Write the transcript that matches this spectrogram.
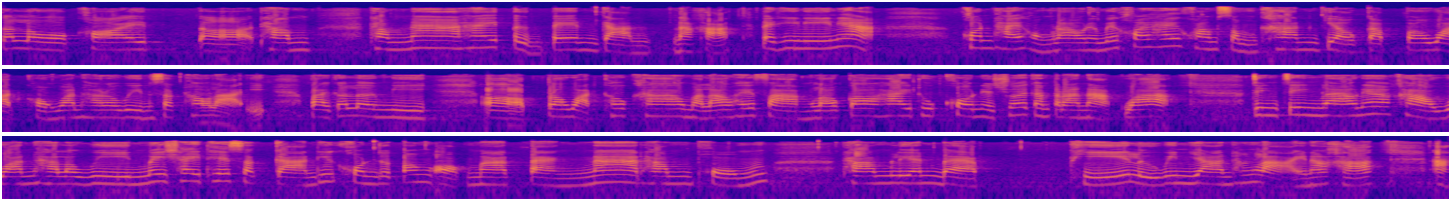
กะโหลกคอยออทำทำหน้าให้ตื่นเต้นกันนะคะ แต่ทีนี้เนี่ย คนไทยของเราเนี่ยไม่ค่อยให้ความสำคัญเกี่ยวกับประวัติของวันฮาโลวีนสักเท่าไหร่ ปายก็เลยมีประวัติคร่าวๆ มาเล่าให้ฟัง แล้วก็ให้ทุกคนเนี่ยช่วยกันตระหนักว่าจริงๆ แล้วเนี่ยค่ะวันฮาโลวีนไม่ใช่เทศกาลที่คนจะต้องออกมาแต่งหน้าทำผมทำเรียนแบบผีหรือวิญญาณทั้งหลายนะคะอะ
